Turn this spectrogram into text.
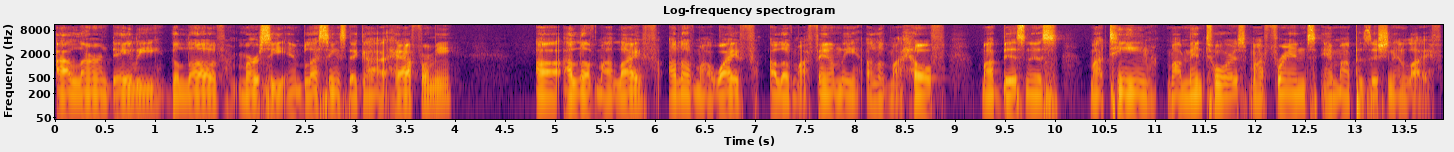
I learn daily the love, mercy, and blessings that God have for me. Uh, I love my life. I love my wife. I love my family. I love my health, my business, my team, my mentors, my friends, and my position in life,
